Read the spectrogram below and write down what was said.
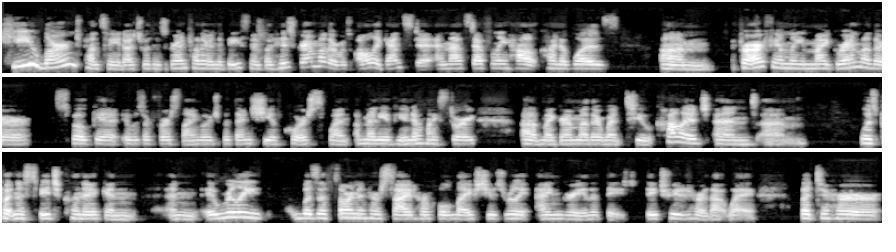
he learned Pennsylvania Dutch with his grandfather in the basement, but his grandmother was all against it. And that's definitely how it kind of was um, for our family. My grandmother spoke it, it was her first language, but then she, of course, went, many of you know my story. Uh, my grandmother went to college and um, was put in a speech clinic and and it really was a thorn in her side her whole life. She was really angry that they they treated her that way. But to her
